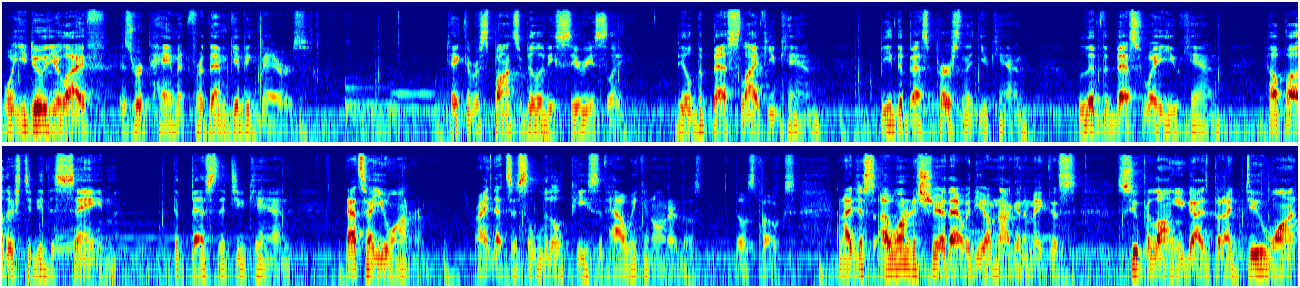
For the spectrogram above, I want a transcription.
What you do with your life is repayment for them giving theirs. Take the responsibility seriously, build the best life you can, be the best person that you can, live the best way you can, help others to do the same the best that you can. That's how you honor them, right? That's just a little piece of how we can honor those those folks. And I just I wanted to share that with you. I'm not going to make this super long, you guys, but I do want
